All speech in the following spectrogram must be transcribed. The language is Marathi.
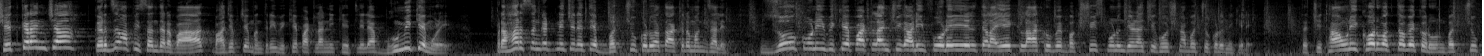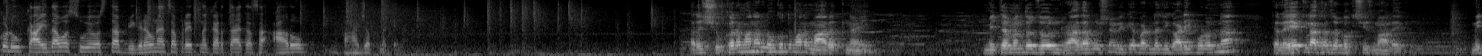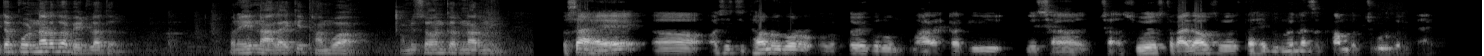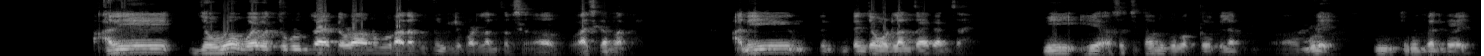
शेतकऱ्यांच्या कर्जमाफी संदर्भात भाजपचे मंत्री विखे पाटलांनी घेतलेल्या भूमिकेमुळे प्रहार संघटनेचे नेते बच्चू कडू आता आक्रमक झालेत. जो कोणी विखे पाटलांची गाडी फोडेल त्याला एक लाख रुपये बक्षीस म्हणून देण्याची घोषणा बच्चू कडूंनी केली. तर चिथावणीखोर वक्तव्य करून बच्चू कडू कायदा व सुव्यवस्था बिघडवण्याचा प्रयत्न करतायत असा आरोप भाजपनं केला. अरे शुक्रमाना लोक तुम्हाला मारत नाही. मी तर म्हणतो जो राधाकृष्ण विखे पाटलाची गाडी फोडून ना त्याला एक लाखाचं बक्षीस मला ऐकू मी तर फोडणारच भेटला तर. पण हे नालायकी थांबवा. आम्ही सहन करणार नाही. कसं आहे असे चिथावणीवर वक्तव्य करून महाराष्ट्रातली जे शा- सुव्यवस्था कायदा व सुव्यवस्था हे बिघडवण्याचं काम बच्चू कडू करीत आहे. आणि जेवढं वय बच्चू आहे तेवढा अनुभव राधाकृष्ण विखे पाटलांचा राजकारणात आहे. आणि त्यांच्या वडिलांचा आहे त्यांचा आहे. मी हे असं चिथावणीपूर वक्तव्य केल्यामुळे मुख्यमंत्र्यांकडे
